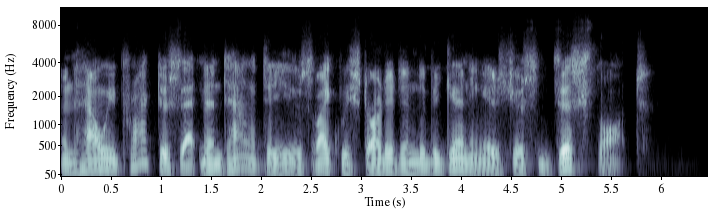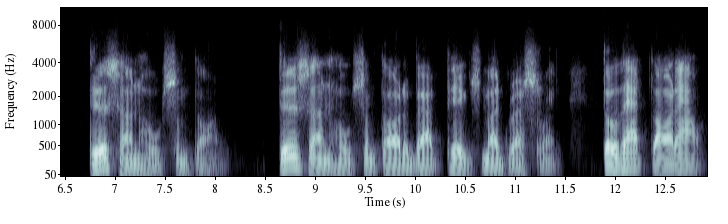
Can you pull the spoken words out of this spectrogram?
And how we practice that mentality is like we started in the beginning, is just this thought, this unwholesome thought, this unwholesome thought about pigs mud wrestling. Throw that thought out.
